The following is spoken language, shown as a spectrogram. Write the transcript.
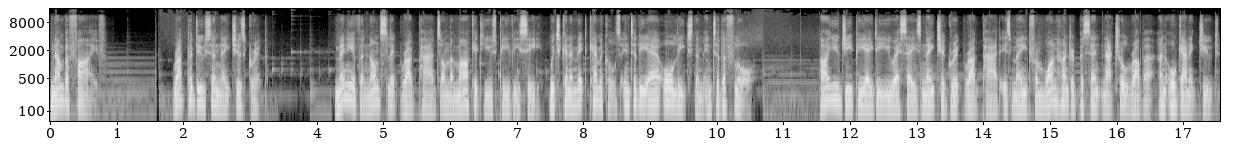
Number 5. Rugpadusa Nature's Grip. Many of the non-slip rug pads on the market use PVC, which can emit chemicals into the air or leach them into the floor. RUGPAD USA's Nature Grip rug pad is made from 100% natural rubber and organic jute,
